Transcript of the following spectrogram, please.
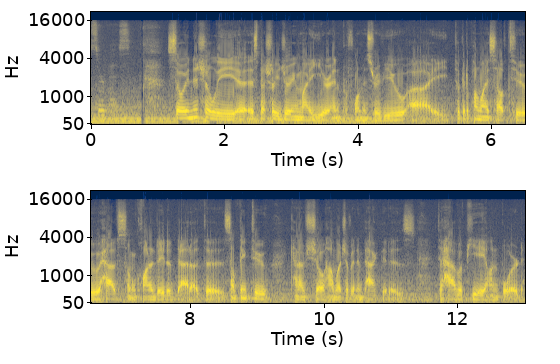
the service? So initially, uh, especially during my year-end performance review, I took it upon myself to have some quantitative data, to something to kind of show how much of an impact it is to have a PA on board.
